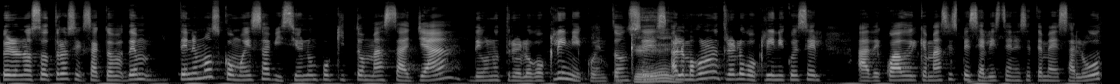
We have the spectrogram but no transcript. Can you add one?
pero nosotros exacto tenemos como esa visión un poquito más allá de un nutriólogo clínico, entonces a lo mejor un nutriólogo clínico es el adecuado, el que más especialista en ese tema de salud,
